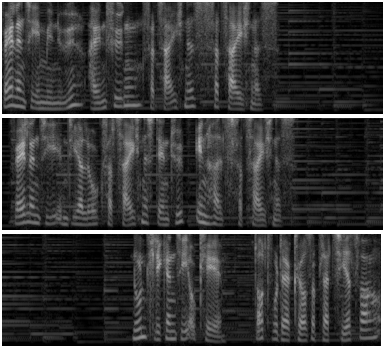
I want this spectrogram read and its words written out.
Wählen Sie im Menü Einfügen, Verzeichnis, Verzeichnis. Wählen Sie im Dialog Verzeichnis den Typ Inhaltsverzeichnis. Nun klicken Sie OK. Dort, wo der Cursor platziert war,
